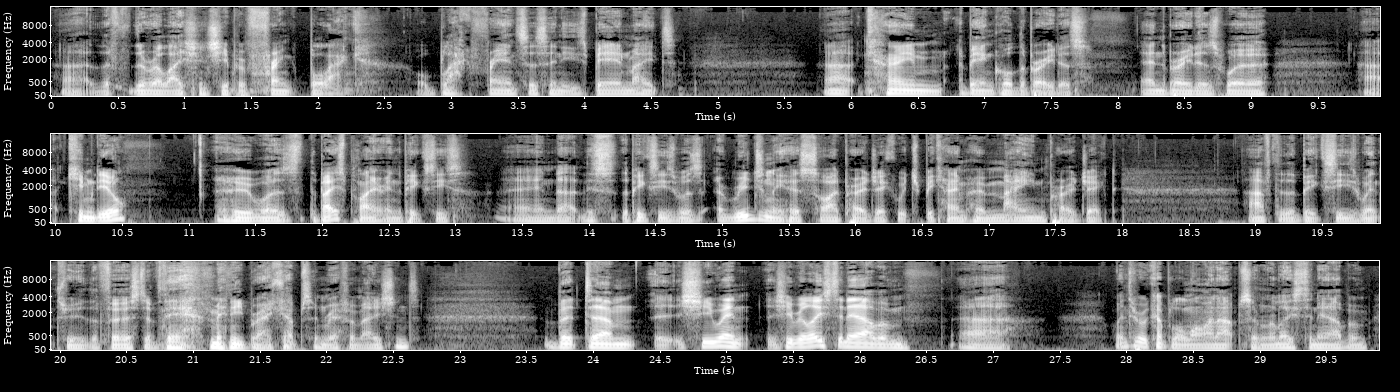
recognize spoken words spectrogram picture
uh, the the relationship of Frank Black or Black Francis and his bandmates uh, came a band called the Breeders, and the Breeders were uh, Kim Deal, who was the bass player in the Pixies, and uh, this the Pixies was originally her side project, which became her main project after the Pixies went through the first of their many breakups and reformations. But um, she went, she released an album, uh, went through a couple of lineups and released an album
